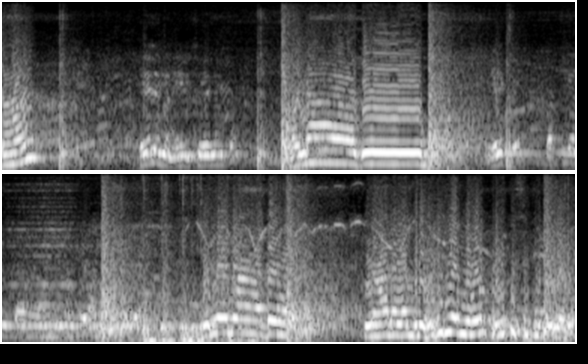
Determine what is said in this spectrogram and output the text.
ಅಣ್ಣ ಹೇಳಿ ಮನೆ ವಿಷಯ ಏನಂತ? ಅಣ್ಣ ಅದು ಇನ್ನೇನ ಅದು ನಾನು ಒಂದು ಹುಡುಗಿಯನ್ನು ಪ್ರೀತಿಸುತ್ತಿದ್ದೇನೆ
